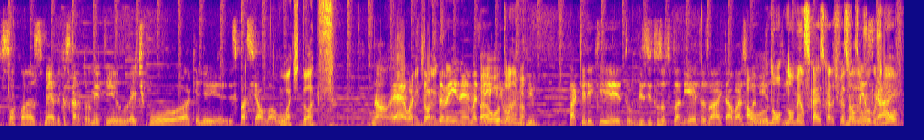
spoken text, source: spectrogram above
Só com as merdas que os caras prometeram. É tipo aquele espacial lá, o Watch Dogs. Não, é, o Watch Watch Dogs Dogs também, também. né? Mas Ah, tem aquele outro, né, outro que- Aquele que tu visita os outros planetas lá e tal, vários Ah, o planetas. no, e- no Man's Sky, os caras tivessem No fazer um jogo de Sky. novo.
